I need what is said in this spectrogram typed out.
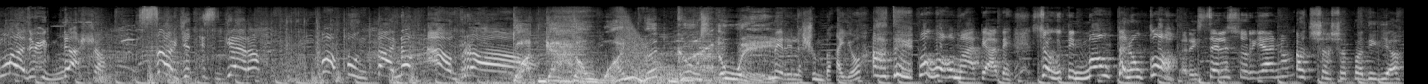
Mother Ignacia, Sergeant Isguera, papunta ng Abra! Dotga, the one that goes away. May relasyon ba kayo? Ate! Huwag mo ako mati, ate! Sagutin mo ang tanong ko! Maricel Soriano at Shasha Padilla.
